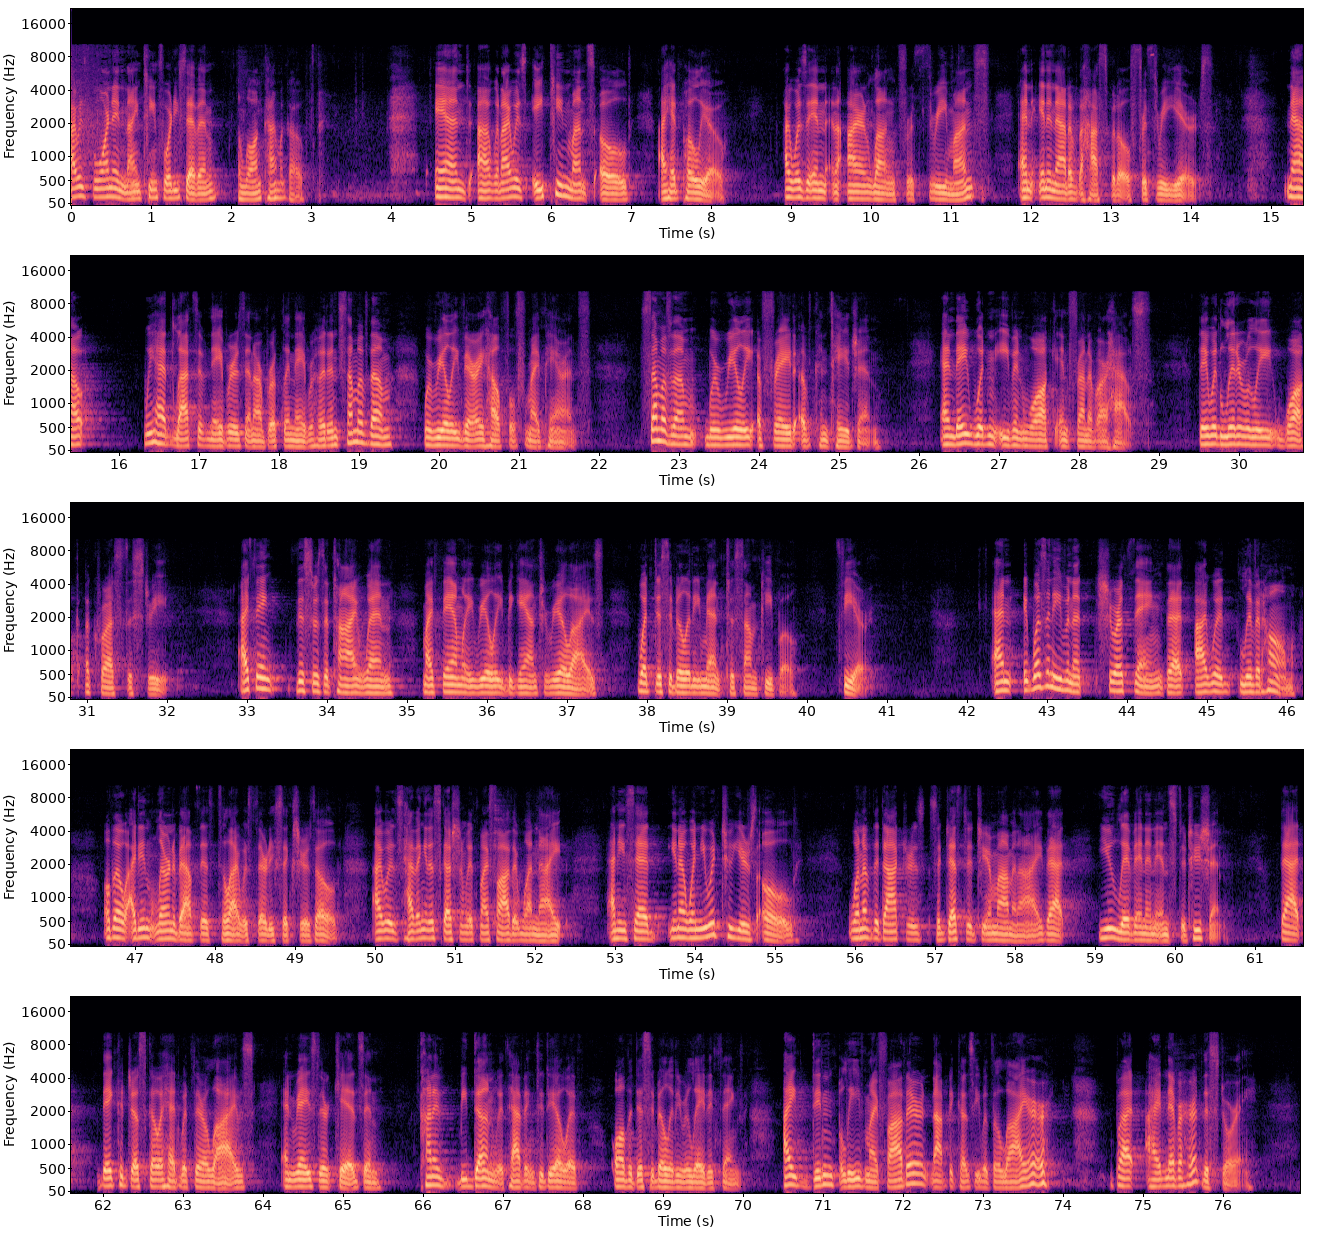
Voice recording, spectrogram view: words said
I was born in 1947, a long time ago. And uh, when I was 18 months old, I had polio. I was in an iron lung for three months and in and out of the hospital for three years. Now, we had lots of neighbors in our Brooklyn neighborhood, and some of them were really very helpful for my parents. Some of them were really afraid of contagion, and they wouldn't even walk in front of our house. They would literally walk across the street. I think this was a time when my family really began to realize what disability meant to some people fear. And it wasn't even a sure thing that I would live at home, although I didn't learn about this till I was 36 years old. I was having a discussion with my father one night, and he said, You know, when you were two years old, one of the doctors suggested to your mom and I that you live in an institution, that they could just go ahead with their lives and raise their kids and kind of be done with having to deal with all the disability related things. I didn't believe my father, not because he was a liar, but I had never heard this story.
